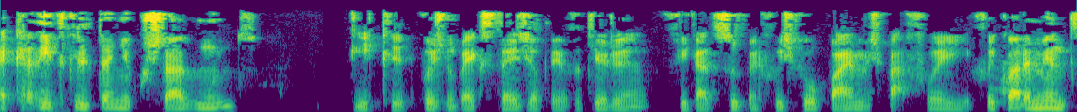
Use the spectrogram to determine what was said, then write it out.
Acredito que lhe tenha custado muito e que depois no backstage ele deve ter ficado super feliz pelo pai, mas pá, foi, foi claramente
